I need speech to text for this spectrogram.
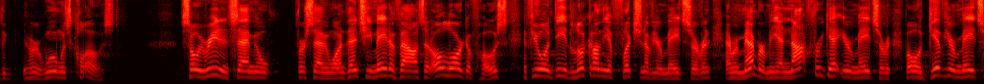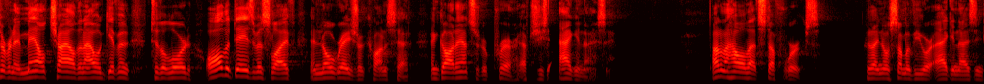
the, her womb was closed. So we read in Samuel, 1 Samuel 1, then she made a vow and said, O Lord of hosts, if you will indeed look on the affliction of your maidservant and remember me and not forget your maidservant, but will give your maidservant a male child, and I will give him to the Lord all the days of his life, and no rage shall come on his head. And God answered her prayer after she's agonizing. I don't know how all that stuff works because I know some of you are agonizing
